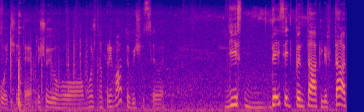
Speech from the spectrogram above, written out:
хочете. То що його можна приймати вищі сили? Дійс- 10 пентаклів. Так,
